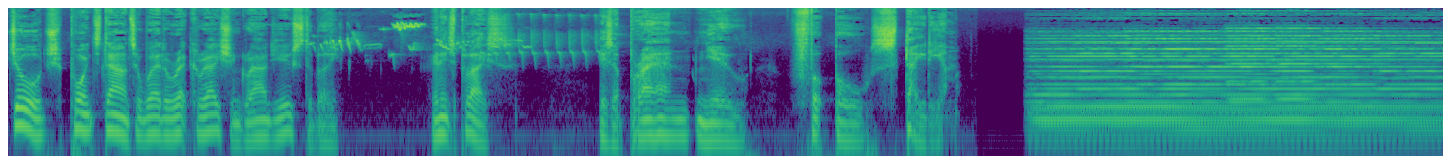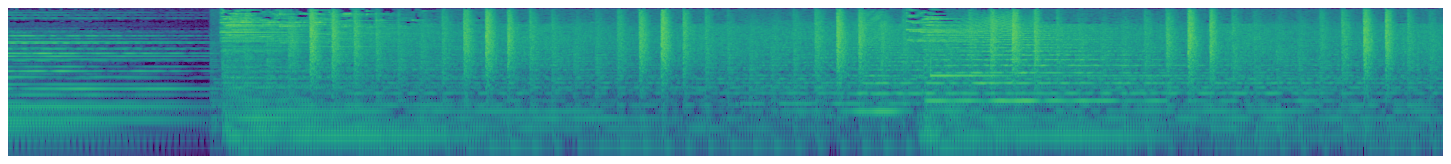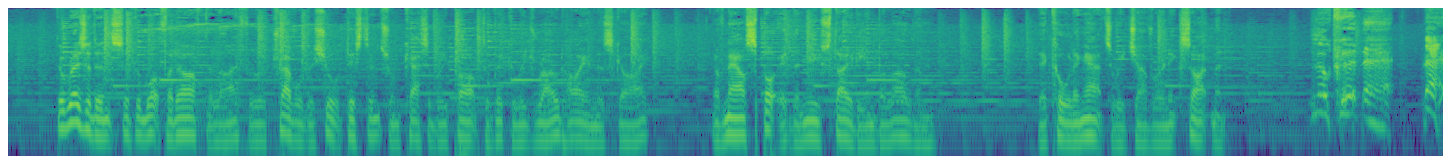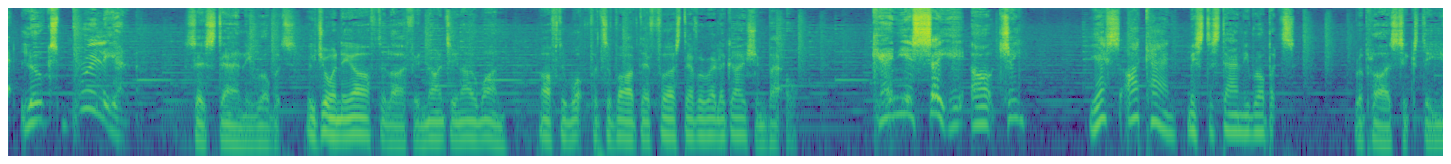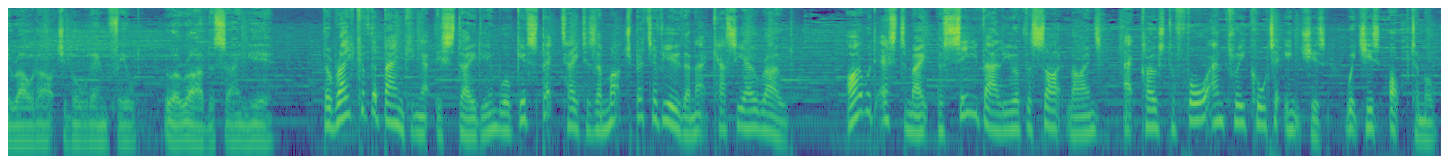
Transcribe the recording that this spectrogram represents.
George points down to where the recreation ground used to be. In its place is a brand new football stadium. The residents of the Watford afterlife, who have travelled a short distance from Cassiobury Park to Vicarage Road high in the sky, have now spotted the new stadium below them. They're calling out to each other in excitement. Look at that! That looks brilliant! says Stanley Roberts, who joined the afterlife in 1901 after Watford survived their first ever relegation battle. Can you see it, Archie? Yes, I can, Mr. Stanley Roberts, replies 16 year old Archibald Enfield, who arrived the same year. The rake of the banking at this stadium will give spectators a much better view than at Cassio Road. I would estimate the C value of the sight lines at close to four and three quarter inches, which is optimal.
